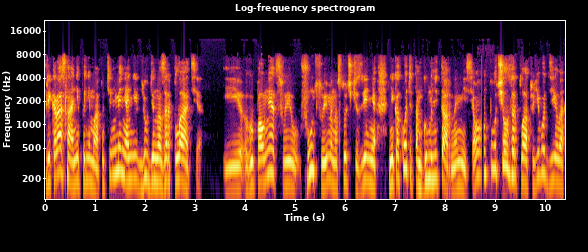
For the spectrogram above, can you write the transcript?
прекрасно они понимают, но тем не менее они люди на зарплате и выполняет свою функцию именно с точки зрения не какой-то там гуманитарной миссии. Он получил зарплату, его дело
